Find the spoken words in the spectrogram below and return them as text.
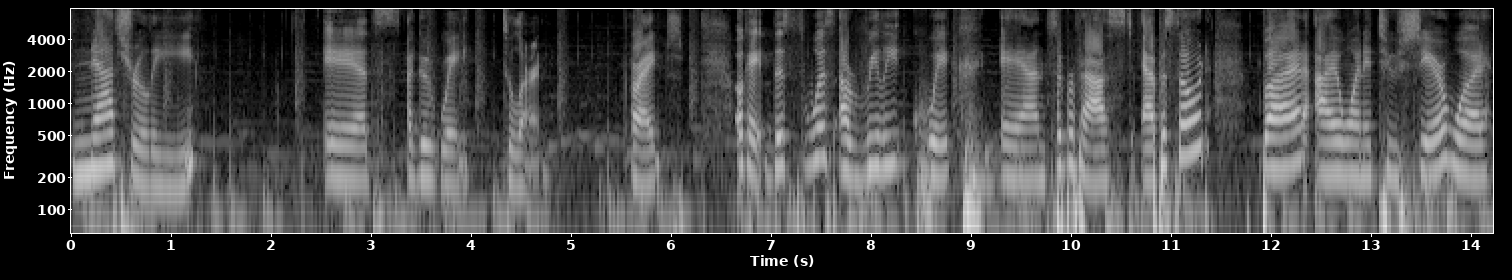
naturally it's a good way to learn. All right? Okay, this was a really quick and super fast episode, but I wanted to share what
